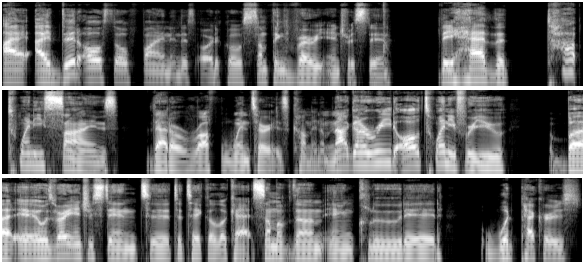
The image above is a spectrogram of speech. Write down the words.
I, I did also find in this article something very interesting. They had the top 20 signs that a rough winter is coming. I'm not going to read all 20 for you, but it was very interesting to, to take a look at. Some of them included woodpeckers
